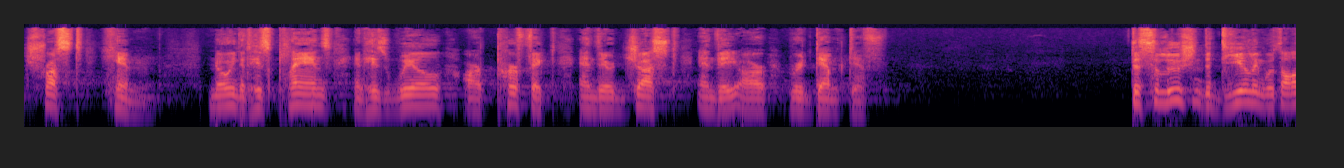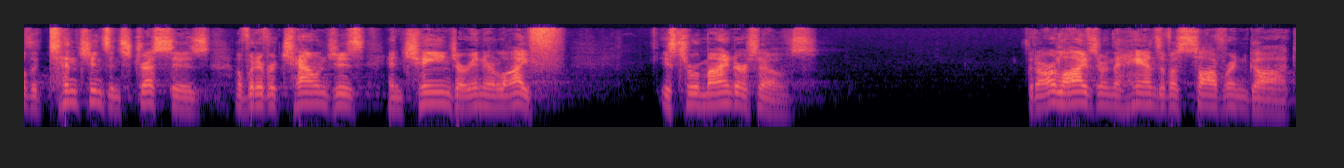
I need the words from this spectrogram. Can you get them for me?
trust Him, knowing that His plans and His will are perfect and they're just and they are redemptive. The solution to dealing with all the tensions and stresses of whatever challenges and change are in our life is to remind ourselves that our lives are in the hands of a sovereign God.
